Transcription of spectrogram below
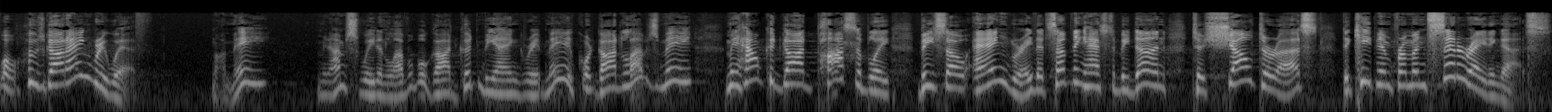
Well, who's God angry with? Not me. I mean, I'm sweet and lovable. God couldn't be angry at me. Of course, God loves me. I mean, how could God possibly be so angry that something has to be done to shelter us, to keep him from incinerating us?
